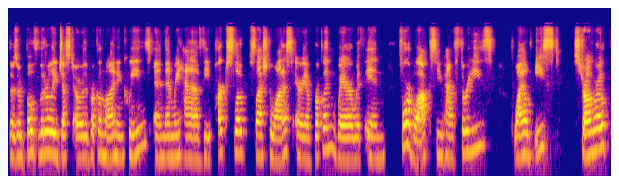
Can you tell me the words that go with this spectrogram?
Those are both literally just over the Brooklyn line in Queens. And then we have the Park Slope slash Gowanus area of Brooklyn, where within four blocks you have Threes, Wild East, Strong Rope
